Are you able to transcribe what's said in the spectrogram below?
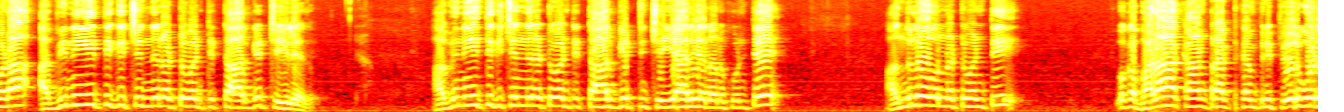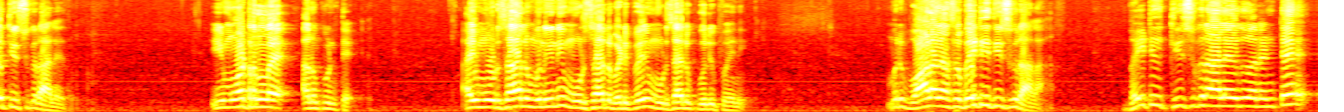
కూడా అవినీతికి చెందినటువంటి టార్గెట్ చేయలేదు. అవినీతికి చెందినటువంటి టార్గెట్ని చేయాలి అని అనుకుంటే అందులో ఉన్నటువంటి ఒక బడా కాంట్రాక్ట్ కంపెనీ పేరు కూడా తీసుకురాలేదు. ఈ మోటార్లే అనుకుంటే. అవి మూడు సార్లు మూడుసార్లు పడిపోయి మూడు సార్లు కూలిపోయినాయి. మరి వాళ్ళని అసలు బయటికి తీసుకురాలా? బయటికి తీసుకురాలేదు అని అంటే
